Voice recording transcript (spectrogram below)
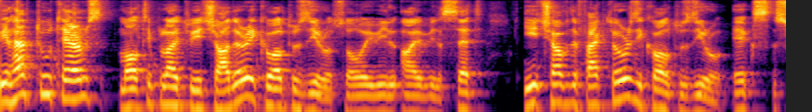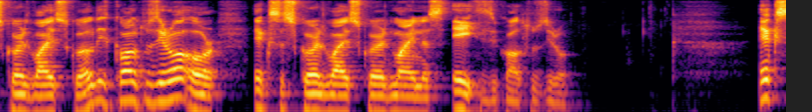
We'll have two terms multiplied to each other equal to 0. So we will, I will set each of the factors equal to 0. x squared y squared is equal to 0 or x squared y squared minus 8 is equal to 0. x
